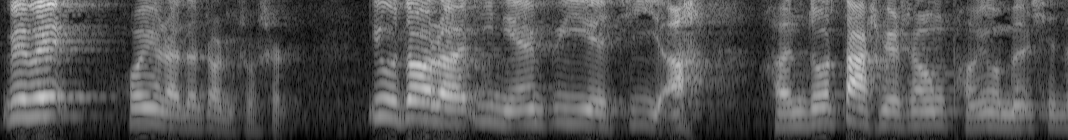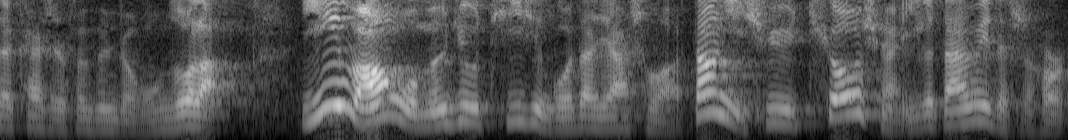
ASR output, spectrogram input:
微微，欢迎来到这里说事儿。又到了一年毕业季啊，很多大学生朋友们现在开始纷纷找工作了。以往我们就提醒过大家说，当你去挑选一个单位的时候，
